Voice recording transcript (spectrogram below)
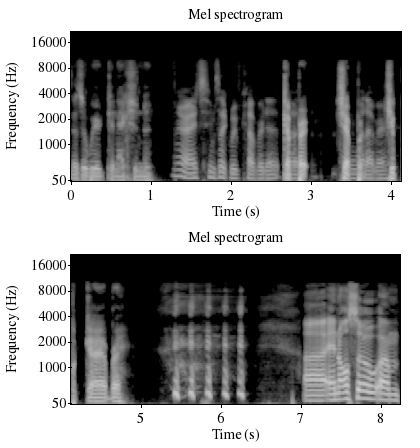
There's a weird connection to all right, seems like we've covered it. Cupper- Chipper, whatever. Chupacabra. uh, and also, um,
